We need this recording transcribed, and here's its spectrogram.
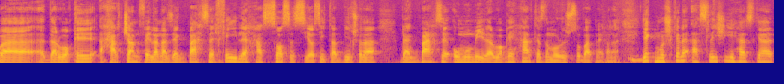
و در واقع هرچند فعلا از یک بحث خیلی حساس سیاسی تبدیل شده به یک بحث عمومی در واقع هر کس در موردش صحبت می‌کنه. یک مشکل اصلیش این هست که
